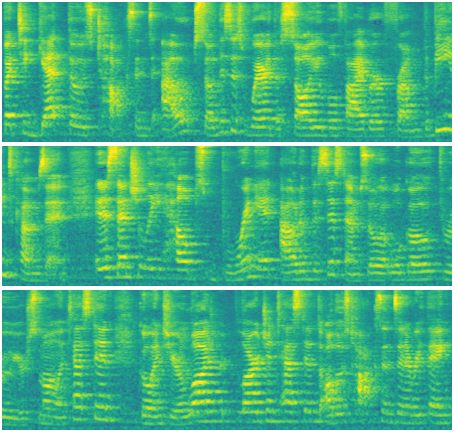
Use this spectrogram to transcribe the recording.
but to get those toxins out, so this is where the soluble fiber from the beans comes comes in. It essentially helps bring it out of the system. So it will go through your small intestine, go into your large, large intestines, all those toxins and everything,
